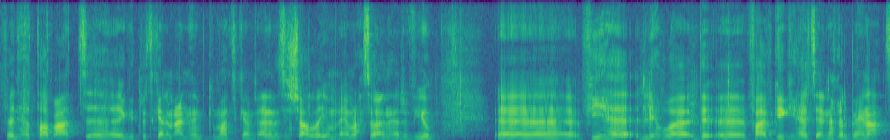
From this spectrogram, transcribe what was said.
فعندها الطابعات آه، قلت بتكلم عنها يمكن ما تكلمت عنها بس إن شاء الله يوم من الأيام راح أسوي عنها review آه، فيها اللي هو 5 جيجا هرتز يعني نقل بيانات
